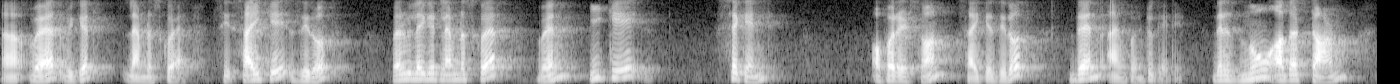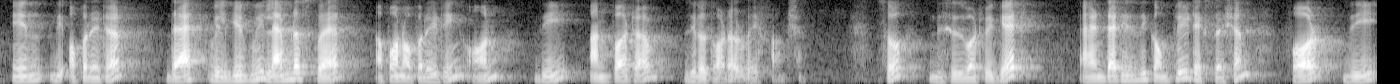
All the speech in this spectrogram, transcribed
uh, where we get lambda square. See psi k zeroth where will I get lambda square? When e k second operates on psi k zeroth then I am going to get it there is no other term in the operator that will give me lambda square upon operating on the unperturbed zeroth order wave function. So, this is what we get and that is the complete expression for the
